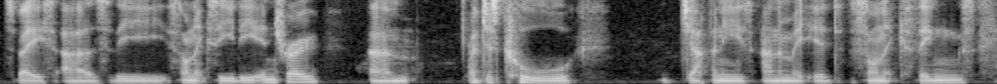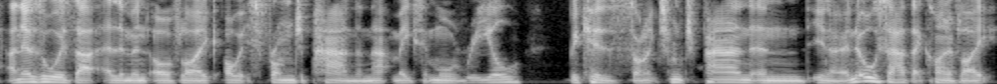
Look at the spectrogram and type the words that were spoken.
space as the Sonic CD intro, um, just cool Japanese animated Sonic things. And there was always that element of like, oh, it's from Japan, and that makes it more real because Sonic's from Japan, and you know, and it also had that kind of like.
